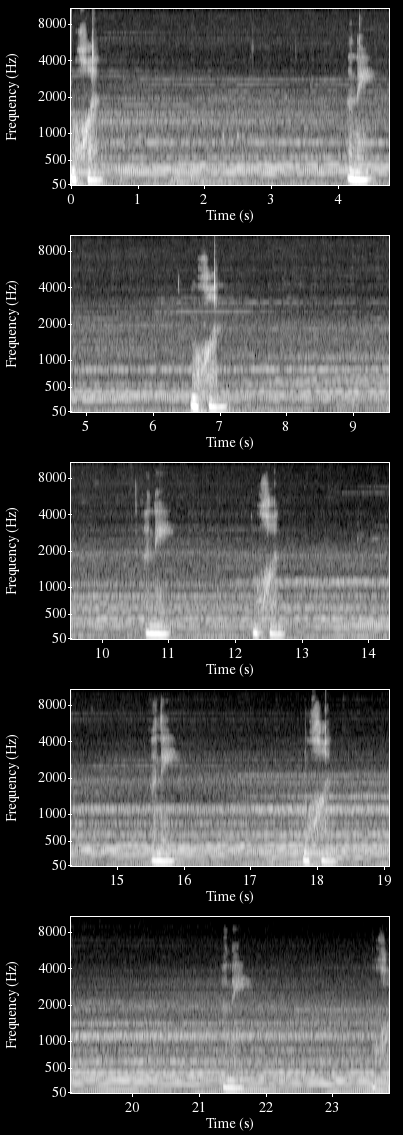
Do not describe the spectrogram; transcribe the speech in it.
מוכן. אני מוכן. מוכן. אני מוכן. אני מוכן.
